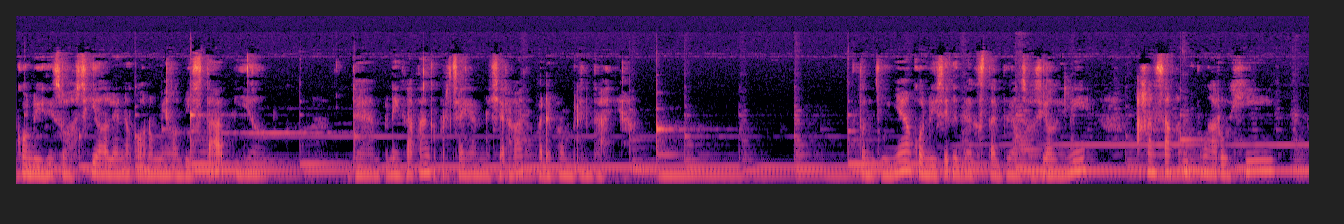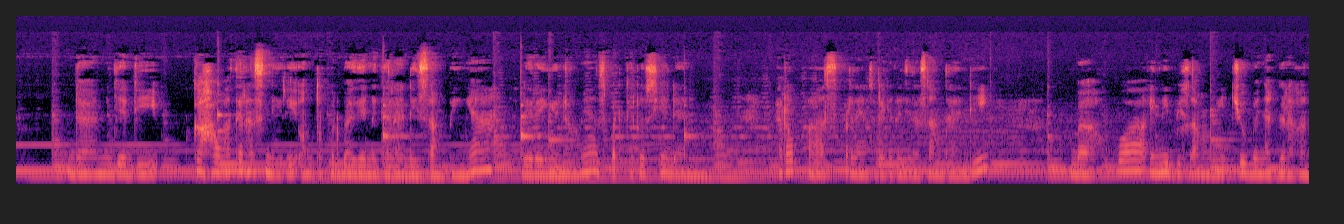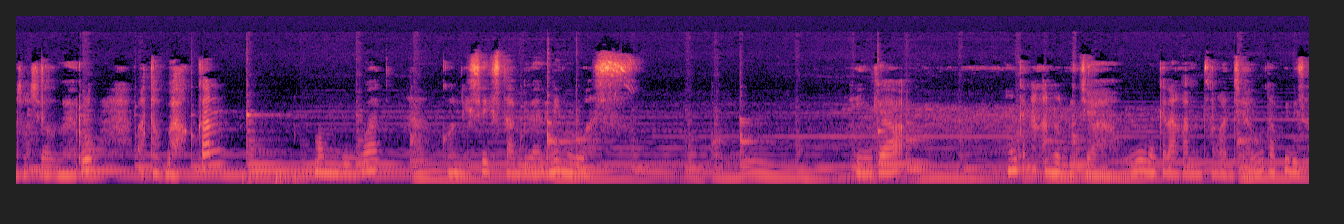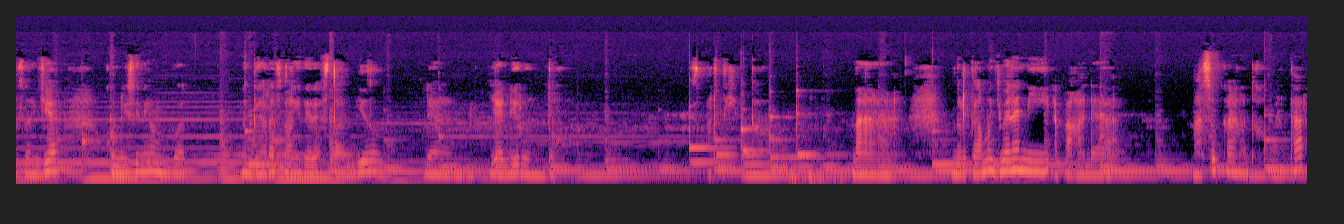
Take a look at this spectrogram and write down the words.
kondisi sosial dan ekonomi yang lebih stabil, dan peningkatan kepercayaan masyarakat kepada pemerintahnya. Tentunya kondisi ketidakstabilan sosial ini akan sangat mempengaruhi dan menjadi kekhawatiran sendiri untuk berbagai negara di sampingnya, di regionalnya seperti Rusia dan Eropa seperti yang sudah kita jelaskan tadi bahwa ini bisa memicu banyak gerakan sosial baru atau bahkan membuat kondisi kestabilan ini meluas hingga mungkin akan lebih jauh, mungkin akan sangat jauh, tapi bisa saja kondisi ini membuat negara semakin tidak stabil dan jadi runtuh. Seperti itu. Nah, menurut kamu gimana nih? Apakah ada masukan atau komentar?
